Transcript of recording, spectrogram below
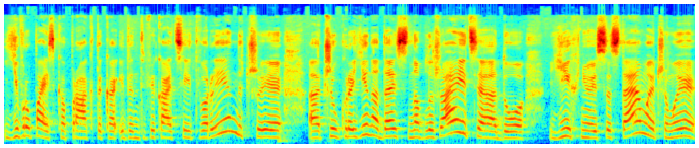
європейська практика ідентифікації тварин? Чи, чи Україна десь наближається до їхньої системи, чи ми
